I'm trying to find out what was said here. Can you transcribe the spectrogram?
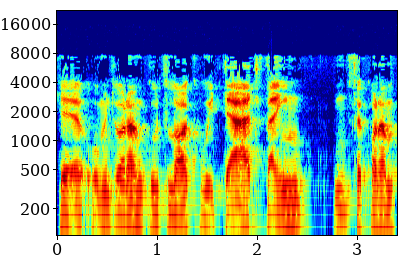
که امیدوارم good luck with that و این فکر کنم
